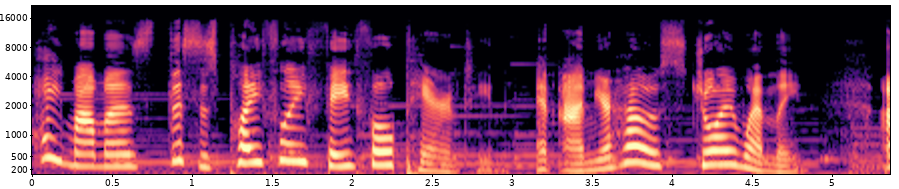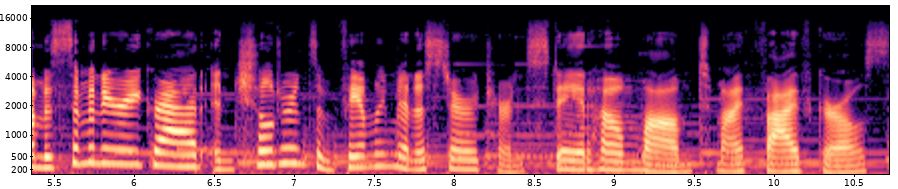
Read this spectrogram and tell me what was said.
Hey, mamas, this is Playfully Faithful Parenting, and I'm your host, Joy Wendling. I'm a seminary grad and children's and family minister turned stay at home mom to my five girls.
